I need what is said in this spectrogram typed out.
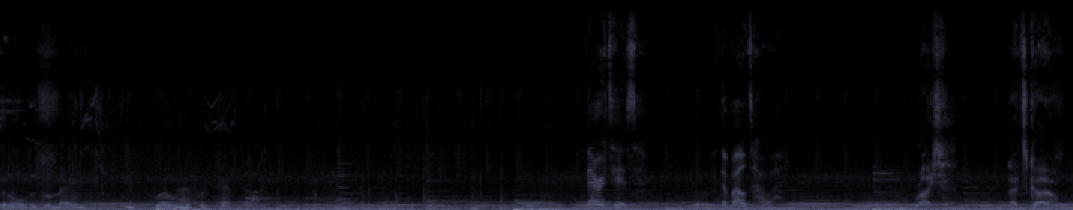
Then all that remains is to dethrone the Pretender. There it is. The bell tower. Right. Let's go.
